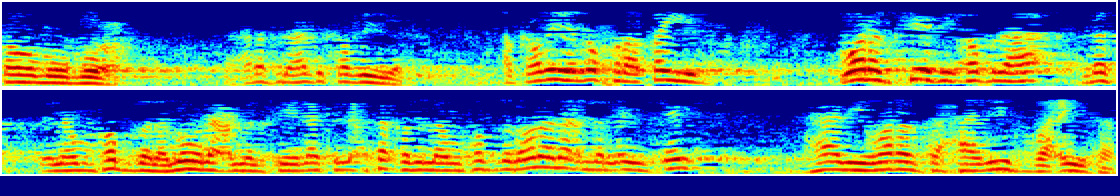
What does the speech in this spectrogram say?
فهو موضوع. عرفنا هذه قضية. القضية الأخرى طيب ورد شيء في فضلها بس إنها مفضلة مو نعمل فيه لكن نعتقد إنها مفضلة ولا نعمل أي شيء. هذه وردت أحاديث ضعيفة.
